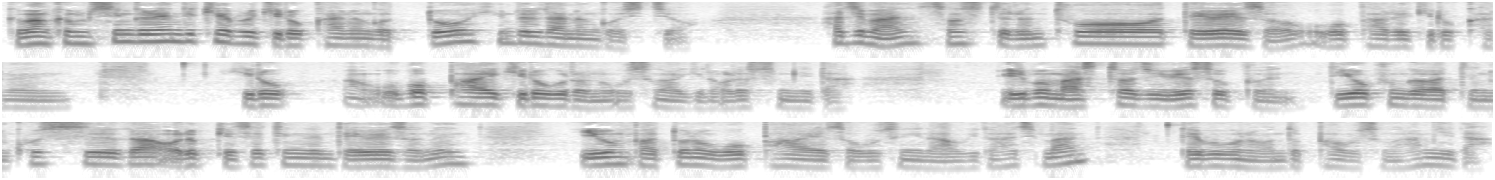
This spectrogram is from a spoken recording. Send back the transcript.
그만큼 싱글 핸디캡을 기록하는 것도 힘들다는 것이죠. 하지만 선수들은 투어 대회에서 오버파를 기록하는 기록 아, 오버파의 기록으로는 우승하기는 어렵습니다. 일부 마스터즈 US 오픈, 디 오픈과 같은 코스가 어렵게 세팅된 대회에서는 이븐파 또는 오버파에서 우승이 나오기도 하지만 대부분은 언더파 우승을 합니다.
